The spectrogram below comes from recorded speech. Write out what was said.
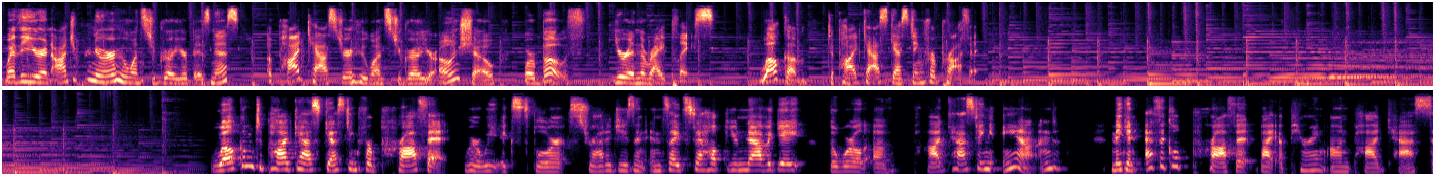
Whether you're an entrepreneur who wants to grow your business, a podcaster who wants to grow your own show, or both, you're in the right place. Welcome to Podcast Guesting for Profit. Welcome to Podcast Guesting for Profit, where we explore strategies and insights to help you navigate the world of podcasting and make an ethical profit by appearing on podcasts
